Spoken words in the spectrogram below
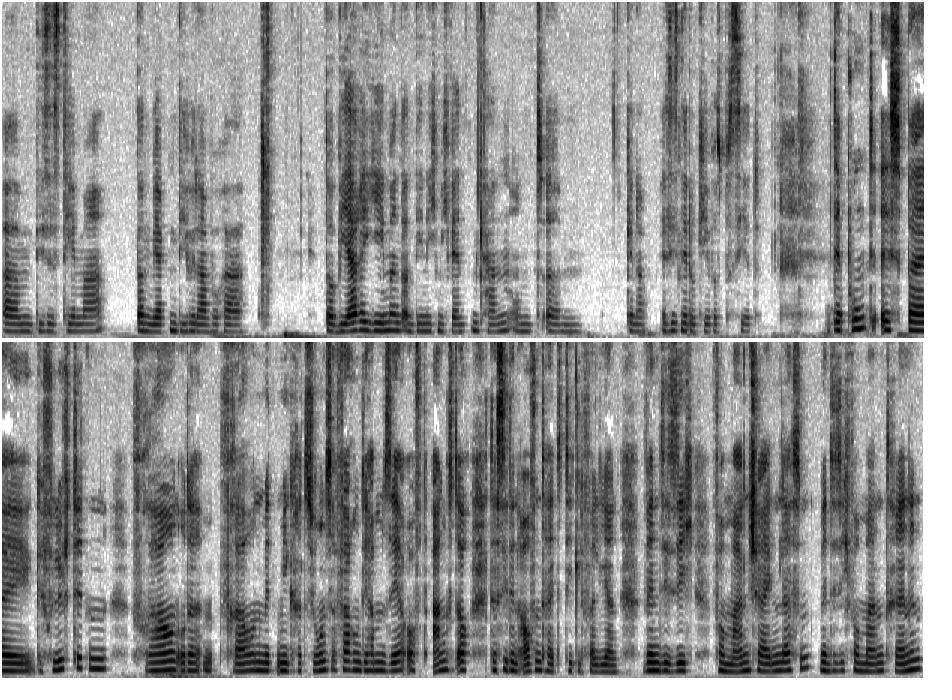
ähm, dieses Thema, dann merken die halt einfach auch, da wäre jemand, an den ich mich wenden kann und ähm, genau, es ist nicht okay, was passiert. Der Punkt ist bei geflüchteten Frauen oder Frauen mit Migrationserfahrung, die haben sehr oft Angst auch, dass sie den Aufenthaltstitel verlieren, wenn sie sich vom Mann scheiden lassen, wenn sie sich vom Mann trennen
